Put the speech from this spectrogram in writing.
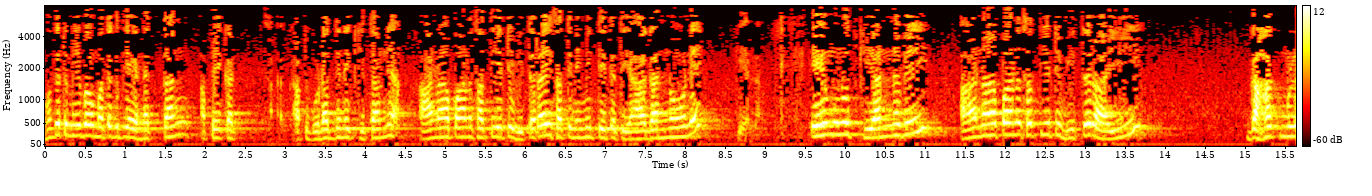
හොඳට මේ බව මතක තියාගන්න නැත්නම් අපේ අපි ගොඩක් දෙනෙක් හිතන්නේ ආනාපාන සතියට විතරයි සති නිමිත්තේට තියාගන්න ඕනේ කියලා. එහෙම වුණොත් කියන්න වෙයි ආනාපාන සතියට විතරයි ගහක් මුල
